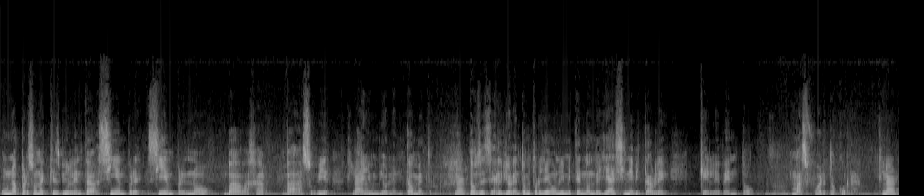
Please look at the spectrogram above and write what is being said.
una persona que es violenta siempre, siempre no va a bajar, va a subir. Claro. Hay un violentómetro. Claro. Entonces, el violentómetro llega a un límite en donde ya es inevitable que el evento más fuerte ocurra. Claro.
